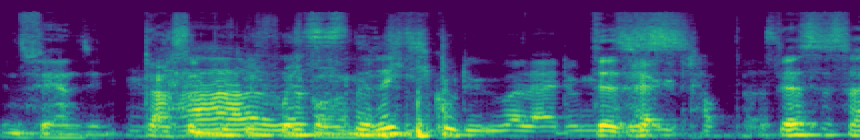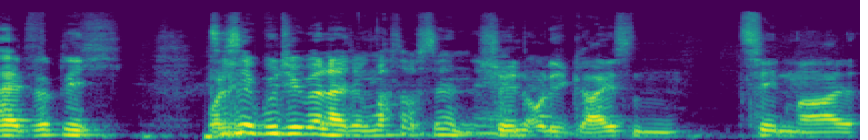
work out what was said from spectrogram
ins Fernsehen. Das sind Ja, wirklich das ist eine Menschen. richtig gute Überleitung, die Das du da ist, getoppt hast. das ist halt wirklich, Das ist eine gute Überleitung, macht auch Sinn. Ey. Schön Olli Geißen. Zehnmal.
